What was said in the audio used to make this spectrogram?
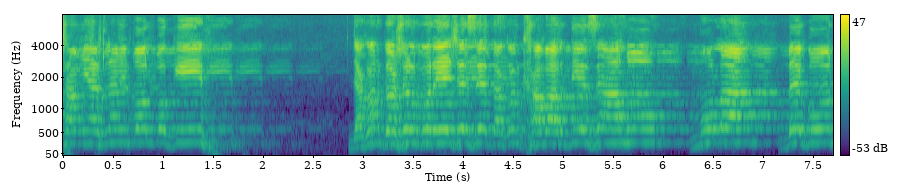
স্বামী, আসলে আমি বলব কি, যখন গোসল করে এসেছে, তখন খাবার দিয়েছে আলু, মূলা, বেগুন।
